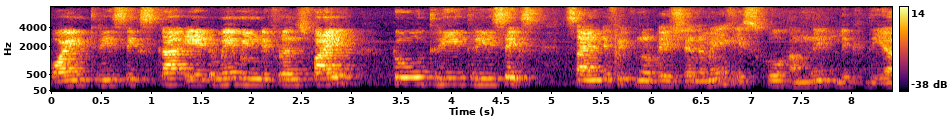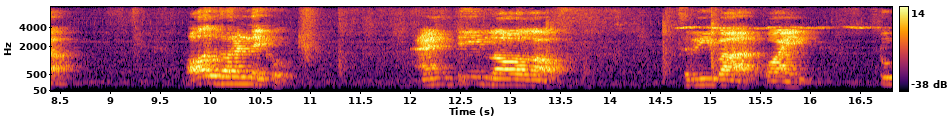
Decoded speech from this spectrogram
point three six का एट में mean difference five two three three six scientific notation में इसको हमने लिख दिया। और उदाहरण देखो। Antilog of three bar point two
